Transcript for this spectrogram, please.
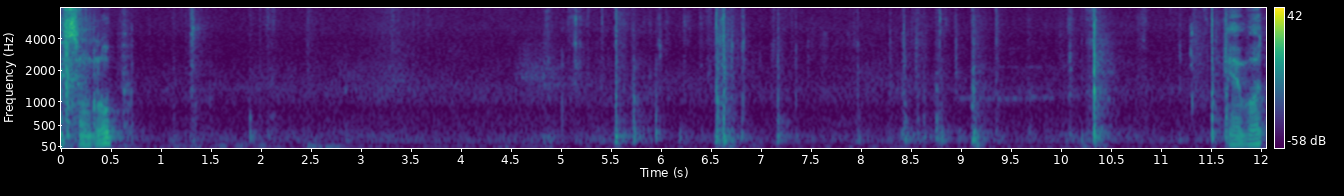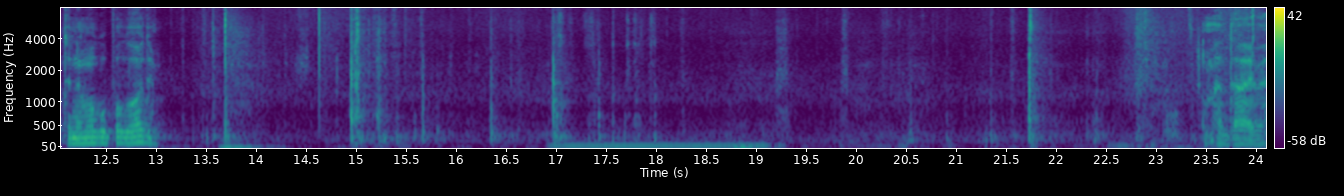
Jesam glup? Jebote, ne mogu pogodim. Ma daj be.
